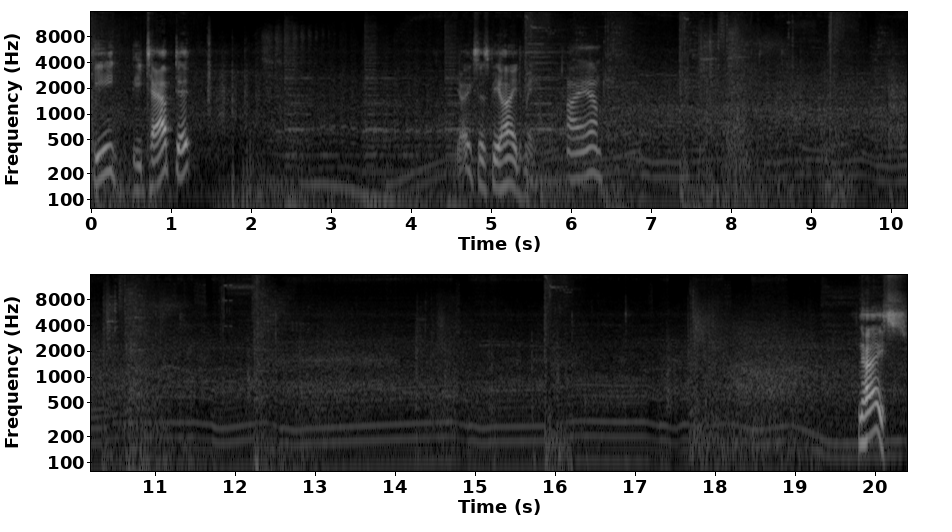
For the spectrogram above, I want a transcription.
He he tapped it. Yikes is behind me. I am. Nice.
